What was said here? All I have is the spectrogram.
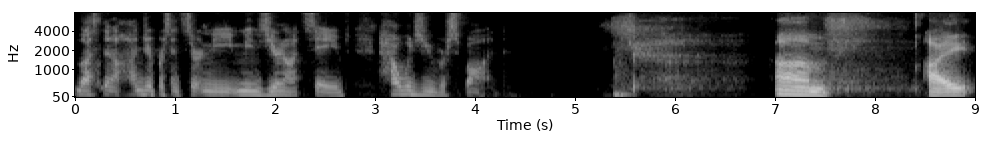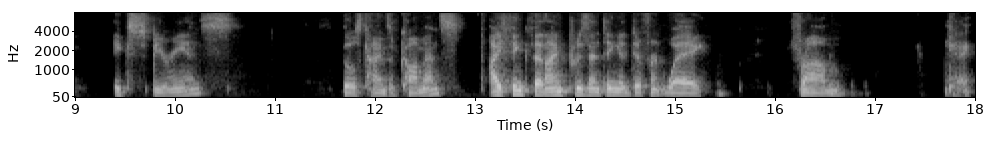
less than hundred percent certainty means you're not saved, how would you respond?" Um, I experience those kinds of comments. I think that I'm presenting a different way from okay.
